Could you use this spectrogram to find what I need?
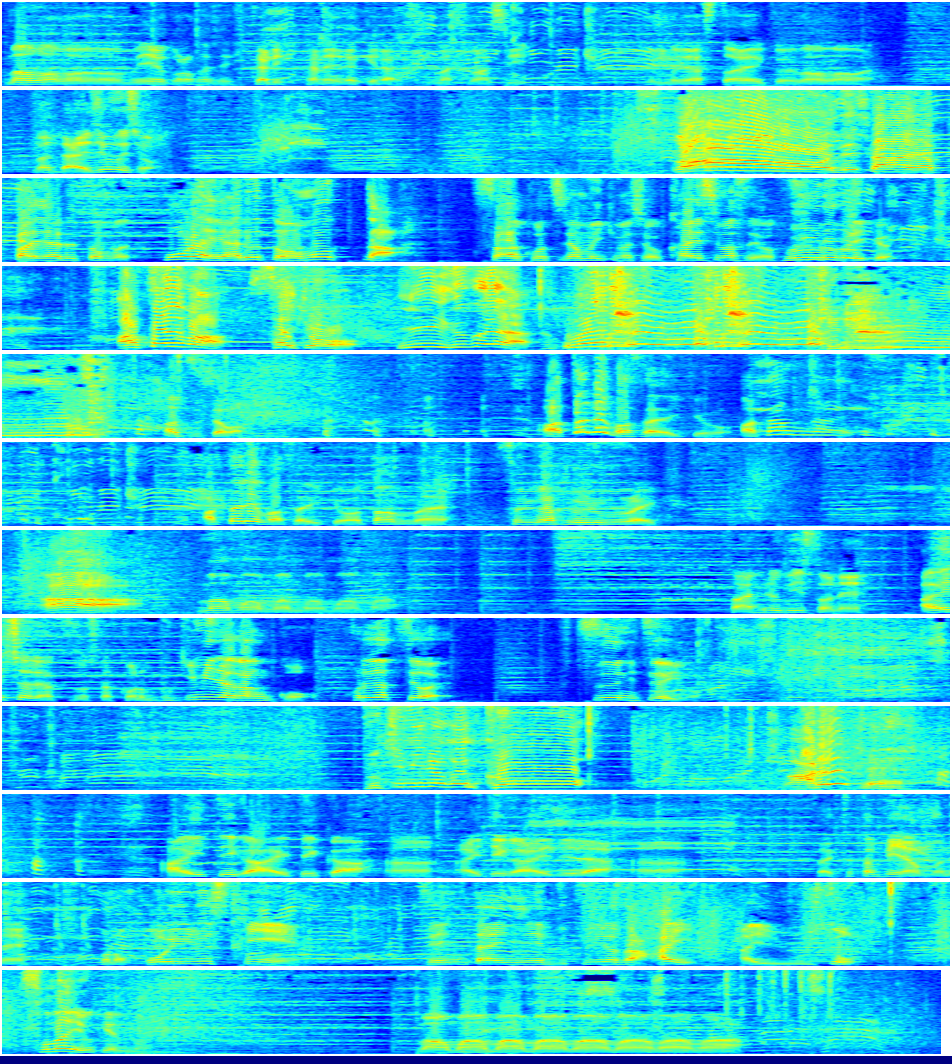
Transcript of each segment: まあまあまあまあ、迷惑のかして光引かないだけだし、マシマシ。無駄ストライク、まあまあまあ。まあ大丈夫でしょ。わー出たやっぱやると思う。ほら、やると思ったさあ、こちらも行きましょう。返しますよ。フールブレイク。当たれば最強いいくぜおりゅ外したわ。当たれば最強。当たんない。当たれば最強。当たんない。それがフールブレイク。ああ。まあまあまあまあまあまあ。さあ、ヘルビーストね。相性で発動したこの不気味な眼光。これが強い。普通に強いよ。不気味な眼光あれ？相手が相手か。うん。相手が相手だ。うん。さあ、キャタピアンもね、このホイールスピン。全体にね、物理技。はい。はい、嘘。そんなに避けんの？まあまあまあまあまあまあまあまあ。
